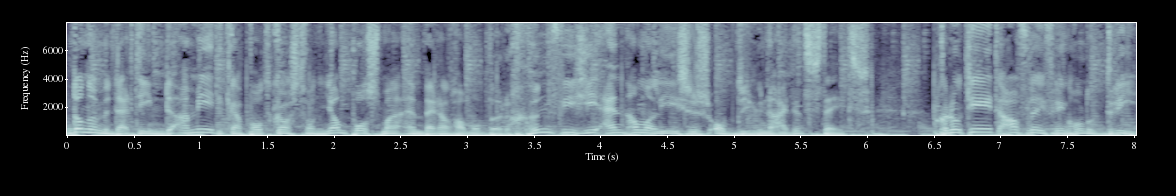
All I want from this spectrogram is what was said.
Dan nummer 13, de Amerika-podcast van Jan Posma en Bernard Hammelburg. Hun visie en analyses op de United States. Genoteerd aflevering 103.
